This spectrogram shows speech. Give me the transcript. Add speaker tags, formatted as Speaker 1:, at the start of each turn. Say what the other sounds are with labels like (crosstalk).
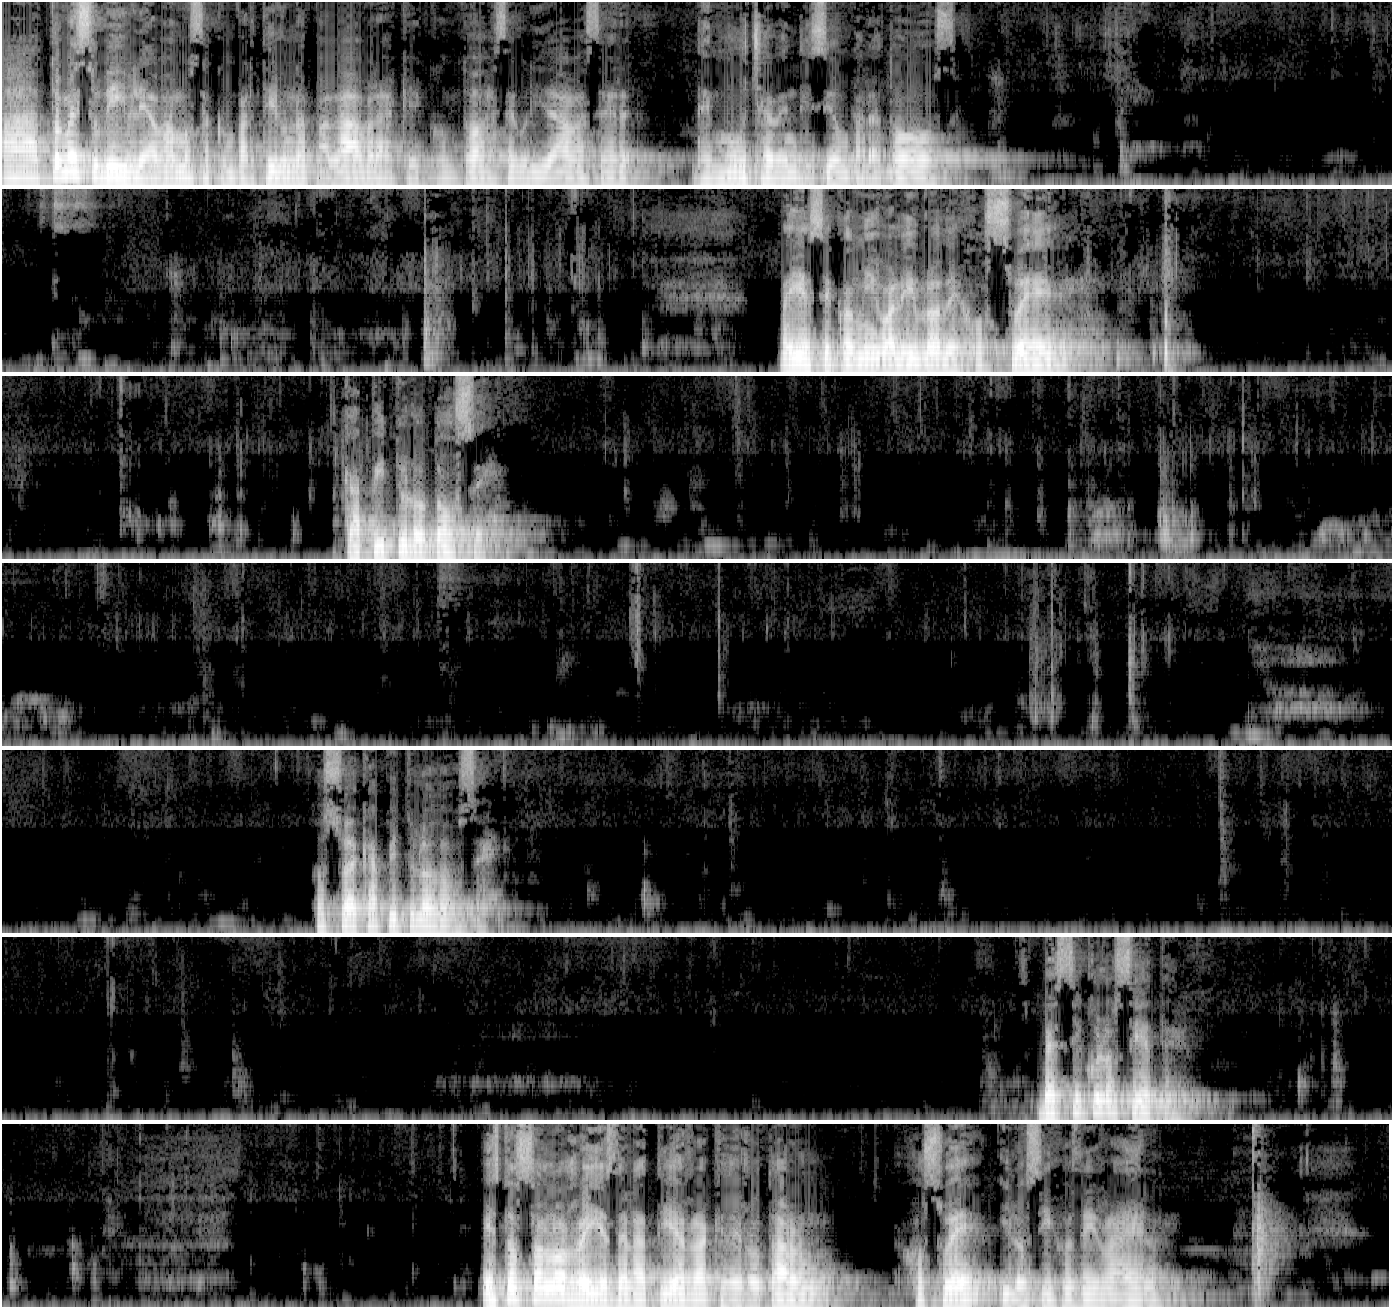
Speaker 1: Ah, tome su Biblia, vamos a compartir una palabra que con toda seguridad va a ser de mucha bendición para todos. Váyase conmigo al libro de Josué, capítulo 12. Josué capítulo 12. Versículo 7. Estos son los reyes de la tierra que derrotaron Josué y los hijos de Israel.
